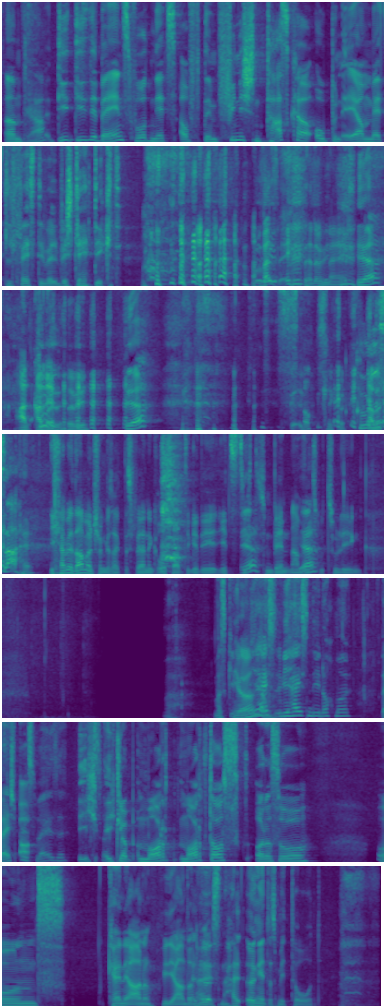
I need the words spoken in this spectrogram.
Ähm, Ja. die, diese Bands wurden jetzt auf dem finnischen Tasca Open Air Metal Festival bestätigt. Was, echt? Oder wie? Nein. Ja, All, Alle, oder wie? ja, Sehr cool. coole Aber Sache. ich habe ja damals schon gesagt, das wäre eine großartige Idee, jetzt sich Ja. diesen Bandnamen Ja. zuzulegen. Was gibt, Ja, wie, heißen, wie heißen die nochmal? Beispielsweise? Ich, ich glaube Mort, Mortos oder so und keine Ahnung, wie die anderen halt, heißen. halt irgendetwas mit Tod.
